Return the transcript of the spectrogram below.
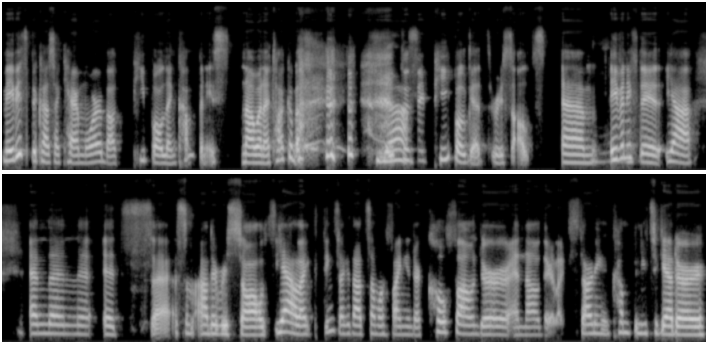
maybe it's because i care more about people than companies now when i talk about yeah. to see people get results um, even if they yeah. And then it's uh, some other results. Yeah like things like that. Someone finding their co-founder and now they're like starting a company together.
